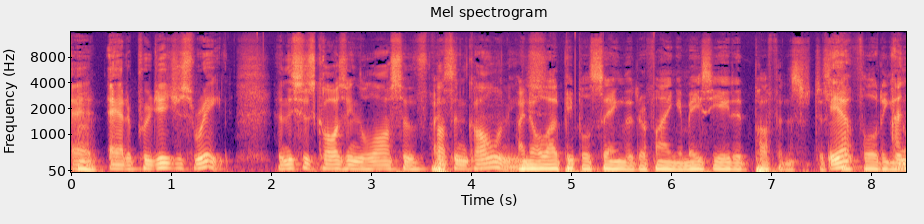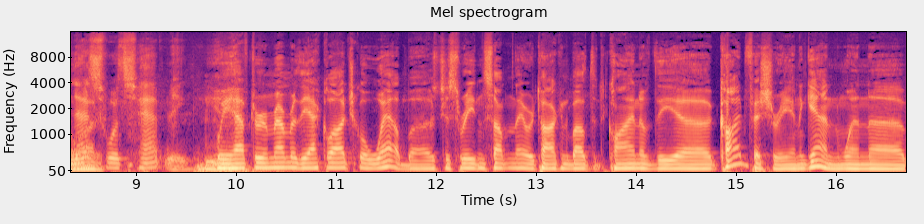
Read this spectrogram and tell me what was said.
at, at a prodigious rate, and this is causing the loss of puffin colonies. I know a lot of people saying that they're finding emaciated puffins just yeah, floating in and the that's what's happening. We have to remember the ecological web. Uh, I was just reading something they were talking about the decline of the uh, cod fishery. And again, when uh,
